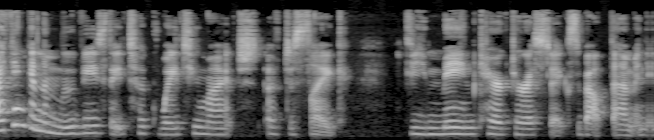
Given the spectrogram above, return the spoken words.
I think in the movies they took way too much of just like the main characteristics about them and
